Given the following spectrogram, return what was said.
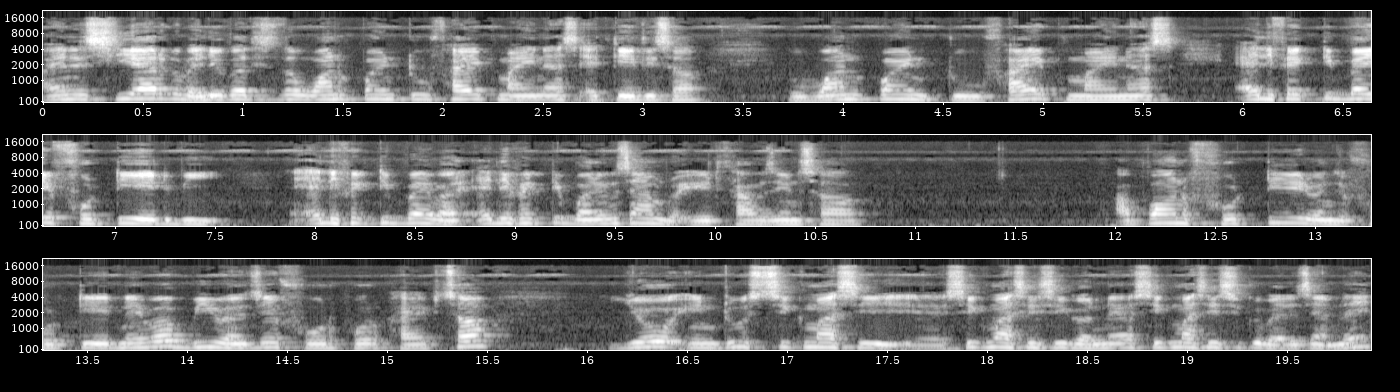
अहिले सिआरको भ्याल्यु कति छ त? One point two five minus यति यति छ। One point two five minus L effective by forty eight B. L effective by L effective भनेको चाहिँ हाम्रो एट थाउजन्ड छ। अपन फोर्टी एट भने फोर्टी एट नै भयो। बी भने चाहिँ फोर फोर फाइभ छ। यो into sigma C sigma CC गर्ने सिग्मा सिसीको भ्याल्यु चाहिँ हामीलाई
